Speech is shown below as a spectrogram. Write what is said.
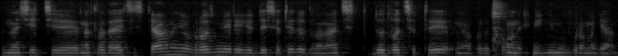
значить е, накладається стягнення в розмірі від 10 до 12 до 20 неоподаткованих мінімумів громадян.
